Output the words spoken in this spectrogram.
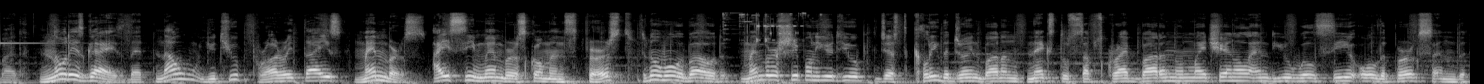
But notice guys that now YouTube prioritize members. I see members comments first. To know more about membership on YouTube, just click the join button next to subscribe button on my channel and you will see all the perks and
